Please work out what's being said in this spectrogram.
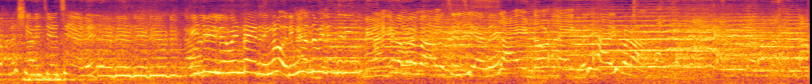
നമ്മുടെ ഷിനി ചേച്ചിയാണ്. ഇല്ല ഇല്ല ഉണ്ടായിരുന്നു നിങ്ങൾ ഒരുങ്ങി വന്ന പിന്നെ എന്തിനു? ചേച്ചിയാണ്. ഒരു ഹായ് പറ. ആ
